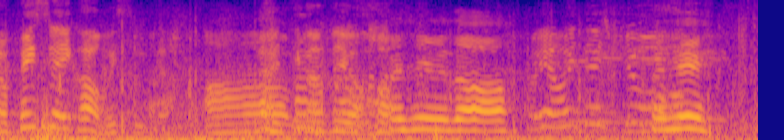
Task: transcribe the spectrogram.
네, 저 페이스메이커 하고 있습니다. 아 네, 안녕하세요. 화이팅입니다 네, 화이팅 하십시오. 화이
